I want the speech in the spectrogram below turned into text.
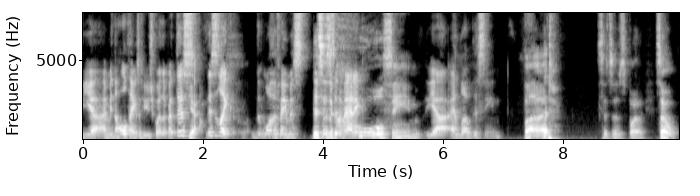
Yeah, I mean the whole thing's a huge spoiler, but this Yeah. this is like the, one of the famous. This is a Cinematic. cool scene. Yeah, I love this scene. But, since it's a spoiler. So,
